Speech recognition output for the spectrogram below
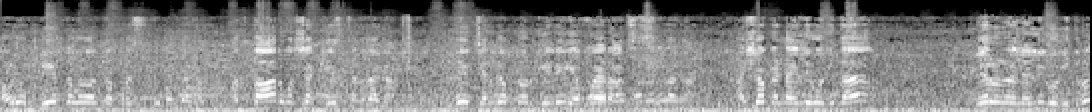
ಅವರು ಬೇಲ್ ತಗೊಳ್ಳುವಂತ ಪರಿಸ್ಥಿತಿ ಬಂದಾಗ ಹತ್ತಾರು ವರ್ಷ ಕೇಸ್ ನಡೆದಾಗ ಇದೇ ಚಂದ್ರಪ್ಪನವ್ರ ಕೇಳಿ ಎಫ್ಐಆರ್ ಹಾಕಿಸಿದಾಗ ಅಶೋಕಣ್ಣ ಎಲ್ಲಿಗೆ ಹೋಗಿದ್ದ? ಬೇರೆಯವರಲ್ಲಿ ಎಲ್ಲಿಗೆ ಹೋಗಿದ್ರು?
